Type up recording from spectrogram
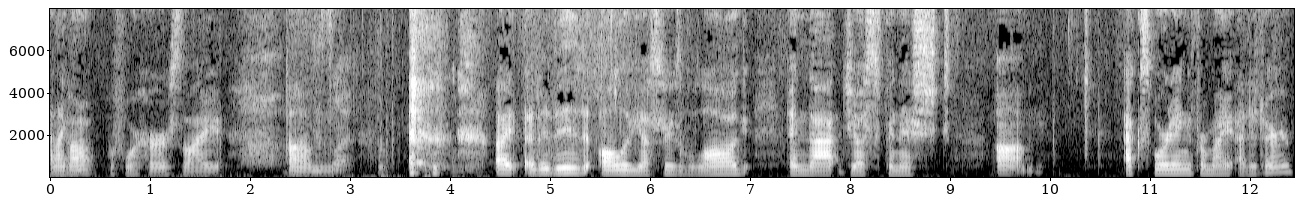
And I got up before her, so I, um, I edited all of yesterday's vlog, and that just finished, um, exporting for my editor.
